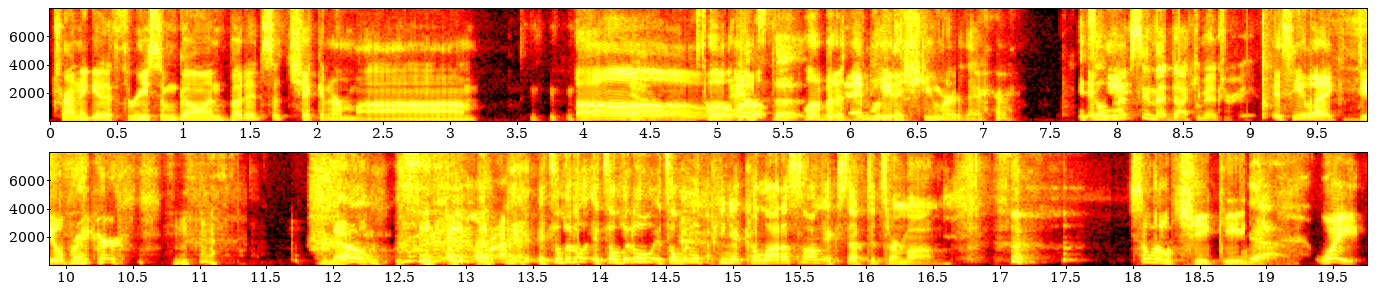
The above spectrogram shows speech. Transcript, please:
trying to get a threesome going, but it's a chick and her mom. Oh, It's a little, little, the- little bit of and depleted humor there. it's a, you- I've seen that documentary. is he like deal breaker? no. Right. It's a little it's a little it's a little pina colada song except it's her mom. It's a little cheeky. Yeah. Wait,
